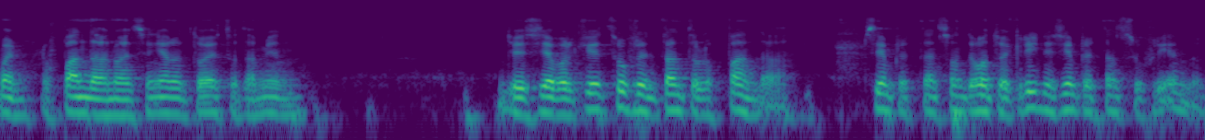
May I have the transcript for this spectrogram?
Bueno, los pandas nos enseñaron todo esto también. Yo decía, ¿por qué sufren tanto los pandas? Siempre están, son devotos de Krishna y siempre están sufriendo.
